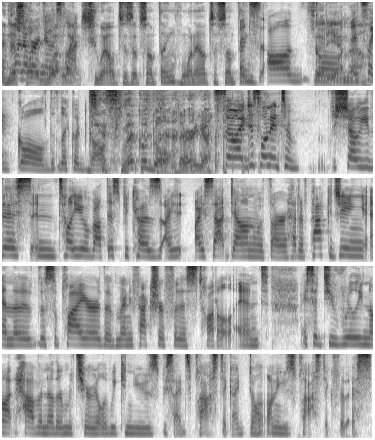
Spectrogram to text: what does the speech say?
and this one of our newest what, like launch. two ounces of something, one ounce of something. it's all gold. ml. It's like gold, liquid gold. It's liquid gold. There you go. so I just wanted to show you this and tell you about this because I, I sat down with our head of packaging and the, the supplier, the manufacturer for this toddle. And I said, Do you really not have another material we can use besides plastic? I don't want to use plastic for this.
